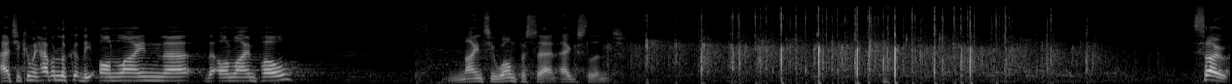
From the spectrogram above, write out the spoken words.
Actually, can we have a look at the online, uh, the online poll? 91%, excellent. So,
